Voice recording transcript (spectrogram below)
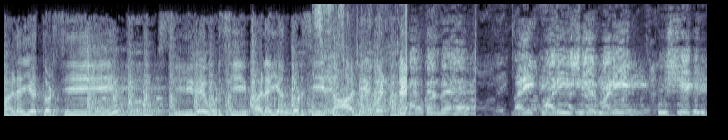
ಬಳೆಯ ತೊಡಿಸಿ, ಸೀರೆ ಉಡಿಸಿ, ಬಳೆಯ ತೊಡಿಸಿ ತಾಳಿ ಕಟ್ಟಿ. ಲೈಕ್ ಮಾಡಿ ಶೇರ್ ಮಾಡಿ ಖುಷಿಯಾಗಿರಿ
